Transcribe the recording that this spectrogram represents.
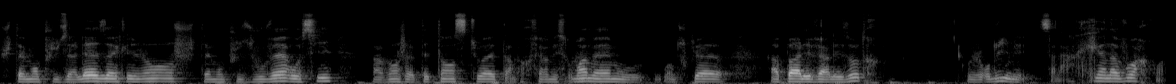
Je suis tellement plus à l'aise avec les gens. Je suis tellement plus ouvert aussi. Avant, j'avais peut-être tendance, tu vois, à être un peu refermé sur moi-même, ou, en tout cas à pas aller vers les autres. Aujourd'hui, mais ça n'a rien à voir, quoi.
